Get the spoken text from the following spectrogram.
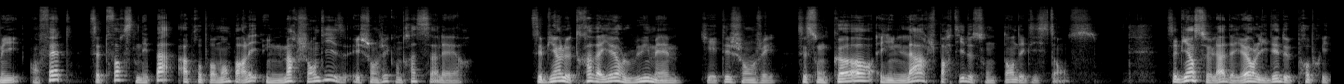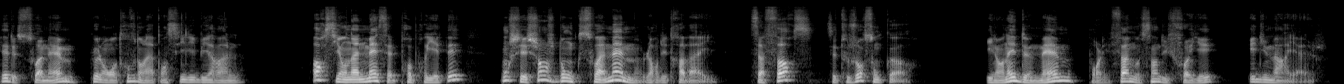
Mais en fait, cette force n'est pas à proprement parler une marchandise échangée contre un salaire. C'est bien le travailleur lui-même qui est échangé. C'est son corps et une large partie de son temps d'existence. C'est bien cela d'ailleurs l'idée de propriété de soi-même que l'on retrouve dans la pensée libérale. Or si on admet cette propriété, on s'échange donc soi-même lors du travail. Sa force, c'est toujours son corps. Il en est de même pour les femmes au sein du foyer et du mariage.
